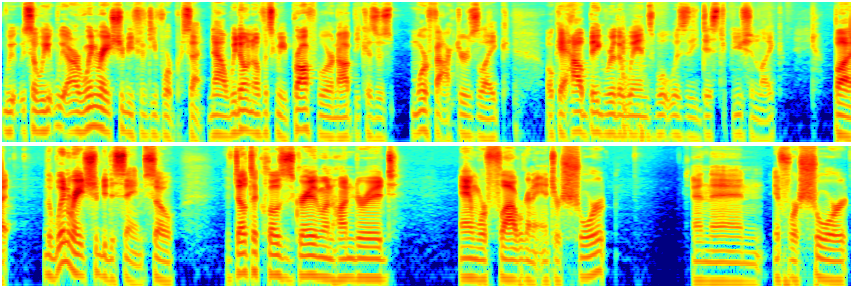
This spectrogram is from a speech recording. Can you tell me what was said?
we, so we, we, our win rate should be 54%. Now we don't know if it's gonna be profitable or not because there's more factors like okay, how big were the wins? What was the distribution like? But the win rate should be the same. So if delta closes greater than 100 and we're flat, we're gonna enter short. And then if we're short,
